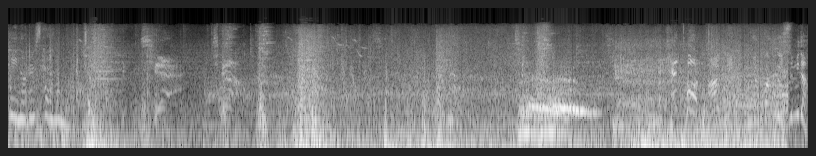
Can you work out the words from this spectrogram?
볼케이노를 사용합니다. 캐톤! 아군이 공격받고 있습니다.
